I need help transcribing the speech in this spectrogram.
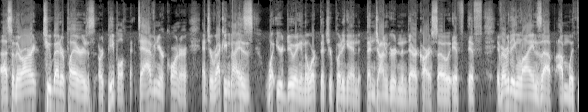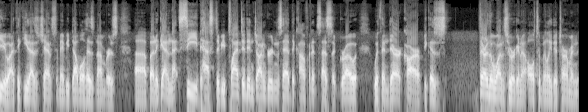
Uh, so there aren't two better players or people to have in your corner and to recognize what you're doing and the work that you're putting in than Jon Gruden and Derek Carr. So if if if everything lines up, I'm with you. I think he has a chance to maybe double his numbers. Uh, but again, that seed has to be planted in Jon Gruden's head. The confidence has to grow within Derek Carr because they're the ones who are going to ultimately determine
